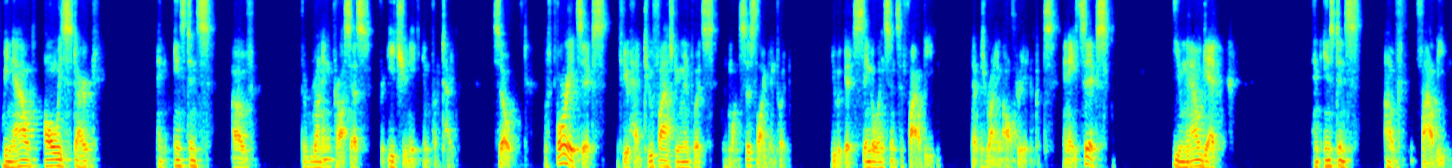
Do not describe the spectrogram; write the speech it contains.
we now always start an instance of the running process for each unique input type. So before 8.6, if you had two file stream inputs and one syslog input, you would get a single instance of FileBeat that was running all three inputs. In 8.6, you now get an instance of FileBeat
